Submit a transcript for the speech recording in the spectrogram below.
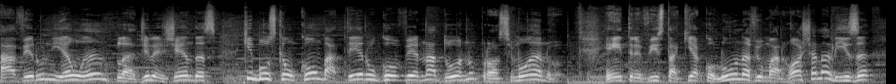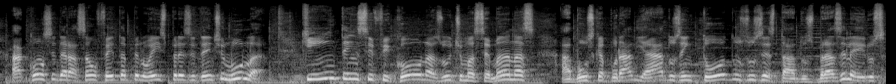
haver união ampla de legendas que buscam combater o governador no próximo ano. Em entrevista aqui à coluna, Vilmar Rocha analisa a consideração feita pelo ex-presidente Lula, que intensificou nas últimas semanas a busca por aliados em todos os estados brasileiros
